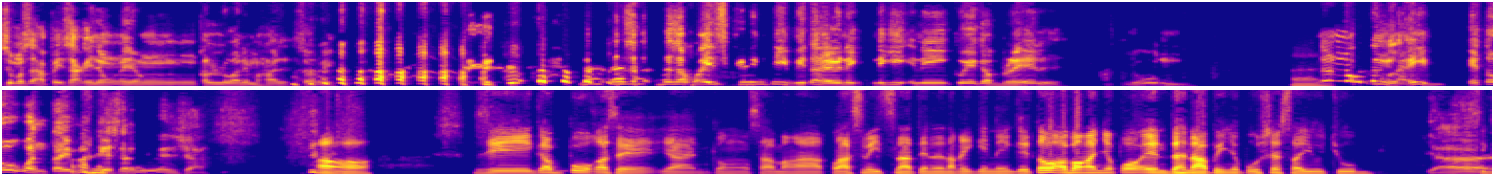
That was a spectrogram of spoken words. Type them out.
Sumasapi sa akin yung, yung kaluluwa ni Mahal. Sorry. Na- nasa, nasa widescreen TV tayo ni, ni, ni Kuya Gabriel. Yun. Ah, Nanonood ng live. Ito, one time, i-guess natin yan siya. Oo. Si Gab po kasi, yan, kung sa mga classmates natin na nakikinig, ito, abangan nyo po and hanapin nyo po siya sa YouTube. Yan. Si Uy, oh,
